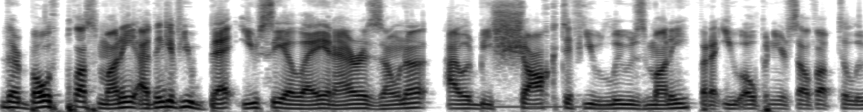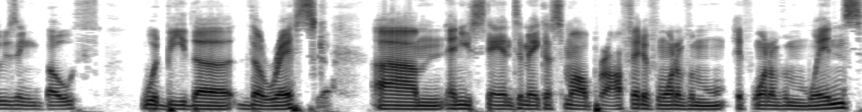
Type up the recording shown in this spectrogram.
they're both plus money. I think if you bet UCLA and Arizona, I would be shocked if you lose money, but you open yourself up to losing both would be the the risk. Um, and you stand to make a small profit if one of them if one of them wins.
